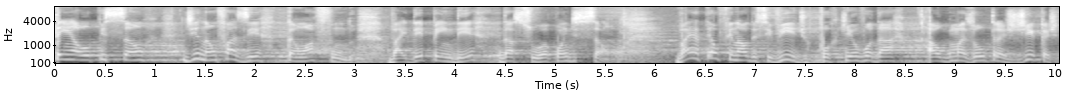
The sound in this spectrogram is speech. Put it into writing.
tem a opção de não fazer tão a fundo. Vai depender da sua condição. Vai até o final desse vídeo, porque eu vou dar algumas outras dicas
